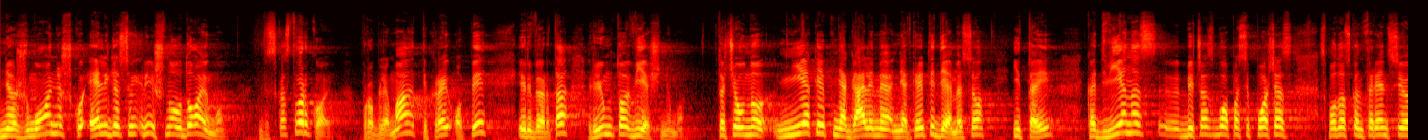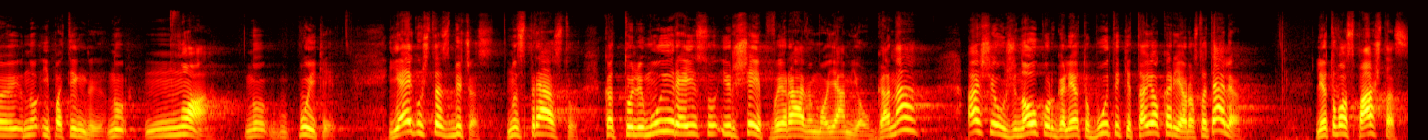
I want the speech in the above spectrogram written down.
nežmoniškų elgesių ir išnaudojimu. Viskas tvarkoja. Problema tikrai opi ir verta rimto viešinimo. Tačiau nu, niekaip negalime netkreipti dėmesio į tai, kad vienas e, bičias buvo pasipuošęs spaudos konferencijoje, nu, ypatingai, nu, nuo, nu, puikiai. Jeigu šitas bičias nuspręstų, kad tolimųjų reisų ir šiaip vairavimo jam jau gana, aš jau žinau, kur galėtų būti kita jo karjeros stotelė. Lietuvos paštas.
